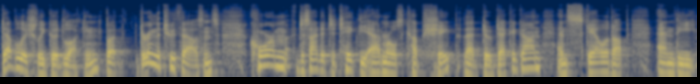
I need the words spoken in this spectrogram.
Devilishly good-looking, but during the 2000s, Corum decided to take the Admiral's Cup shape, that dodecagon, and scale it up, and the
